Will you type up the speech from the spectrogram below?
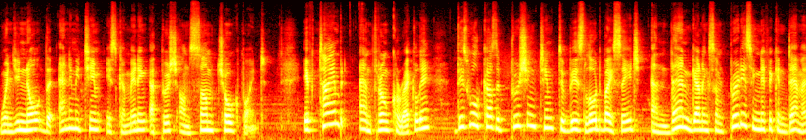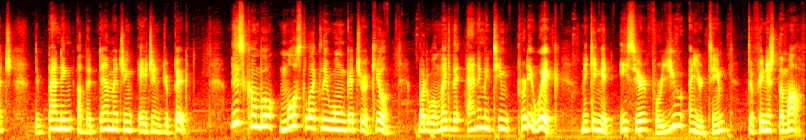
when you know the enemy team is committing a push on some choke point. If timed and thrown correctly, this will cause the pushing team to be slowed by Sage and then getting some pretty significant damage depending on the damaging agent you picked. This combo most likely won't get you a kill, but will make the enemy team pretty weak, making it easier for you and your team to finish them off.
